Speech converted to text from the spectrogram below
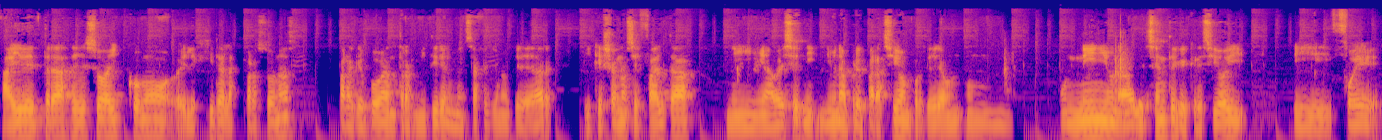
ahí detrás de eso hay cómo elegir a las personas para que puedan transmitir el mensaje que uno quiere dar y que ya no hace falta ni a veces ni, una preparación, porque era un, niño, un adolescente que creció y, fue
